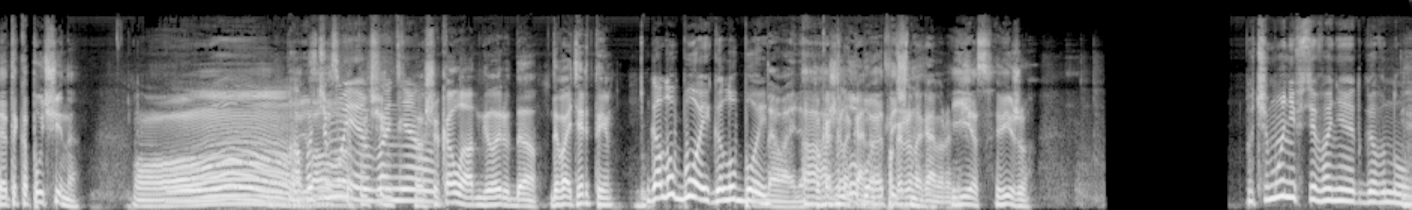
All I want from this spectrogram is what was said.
Это капучино. А почему я капучино. воняла? Шоколад, говорю, да. Давай, теперь ты. Голубой, голубой. Давай, да. А, Покажи на камеру. Покажи на камеру. Yes, вижу. Почему они все воняют говном?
